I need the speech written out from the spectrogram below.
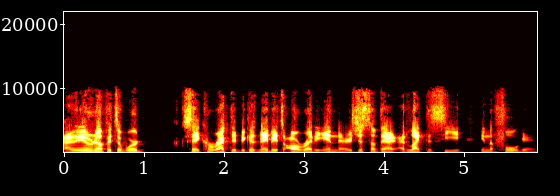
I don't even know if it's a word say corrected because maybe it's already in there. It's just something I, would like to see in the full game.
